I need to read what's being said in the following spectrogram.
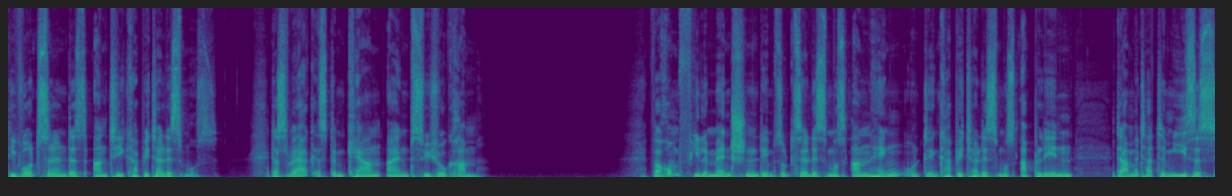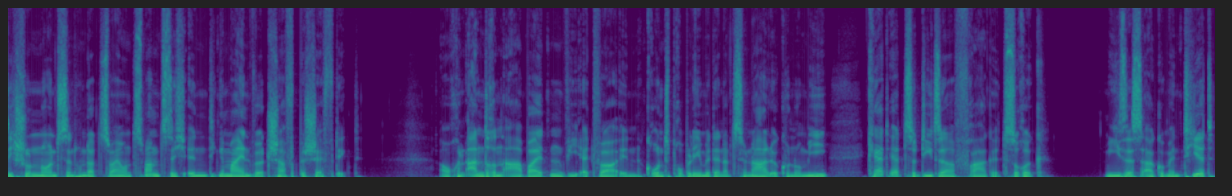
Die Wurzeln des Antikapitalismus. Das Werk ist im Kern ein Psychogramm. Warum viele Menschen dem Sozialismus anhängen und den Kapitalismus ablehnen, damit hatte Mises sich schon 1922 in die Gemeinwirtschaft beschäftigt. Auch in anderen Arbeiten, wie etwa in Grundprobleme der Nationalökonomie, kehrt er zu dieser Frage zurück. Mises argumentiert,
